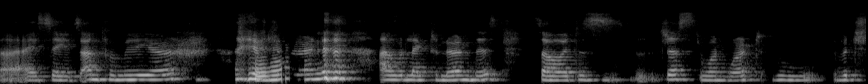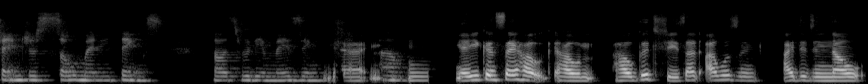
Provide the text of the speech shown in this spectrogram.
uh, I say it's unfamiliar. I have mm-hmm. to learn. I would like to learn this. So it is just one word who which changes so many things. Oh, it's really amazing. Yeah, um, yeah. You can say how how how good she is. I, I wasn't. I didn't know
